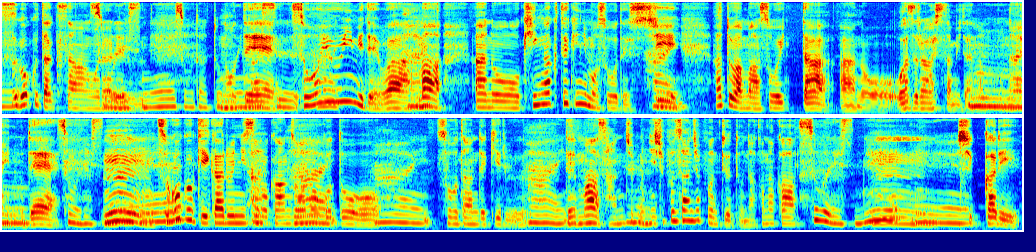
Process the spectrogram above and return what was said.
すごくたくさんおられるので、そういう意味では、まああの金額的にもそうですし、あとはまあそういったあの煩わしさみたいなのもないので、そうですね、すごく気軽にその肝臓のことを相談できる。でまあ30分、20分30分っていうとなかなかそうですね、えー、しっかり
